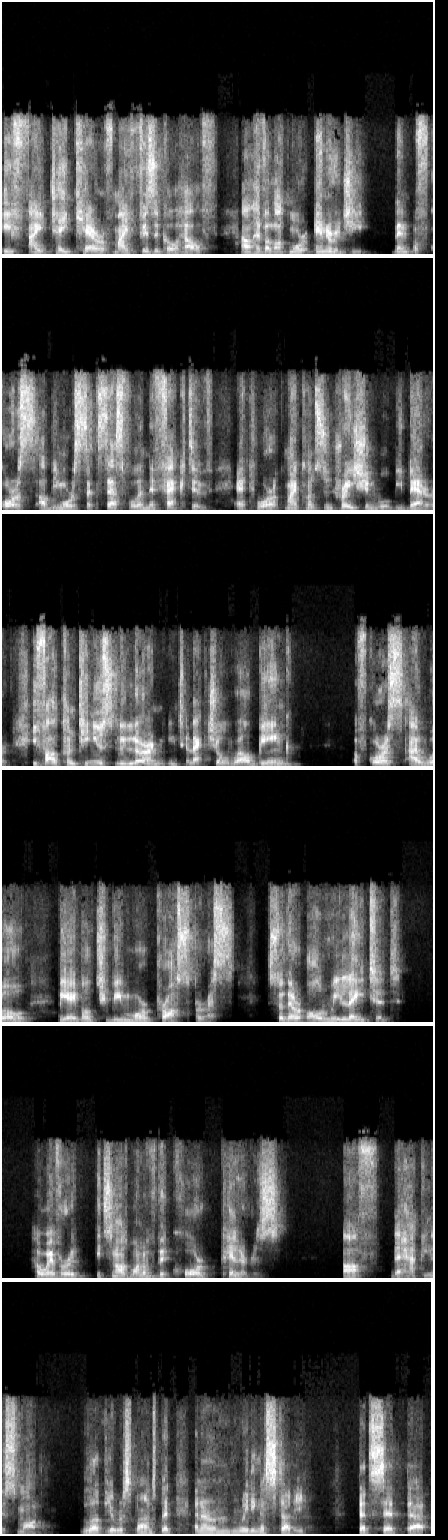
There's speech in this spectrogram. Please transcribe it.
If I take care of my physical health, I'll have a lot more energy. Then, of course, I'll be more successful and effective at work. My concentration will be better. If I'll continuously learn intellectual well being, of course, I will be able to be more prosperous. So they're all related. However, it's not one of the core pillars of the happiness model. Love your response. But, and I remember reading a study that said that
